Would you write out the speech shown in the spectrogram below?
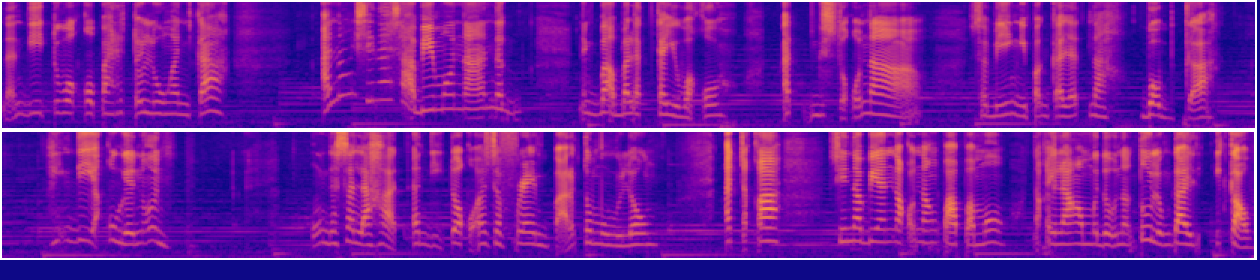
Nandito ako para tulungan ka. Anong sinasabi mo na nag, nagbabalat kayo ako? At gusto ko na sabihin ipagkalat na Bob ka. Hindi ako ganun. Una sa lahat, andito ako as a friend para tumulong. At saka, sinabihan ako ng papa mo na kailangan mo daw ng tulong dahil ikaw,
